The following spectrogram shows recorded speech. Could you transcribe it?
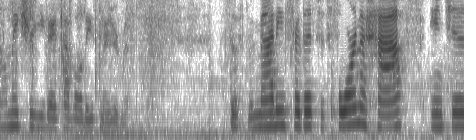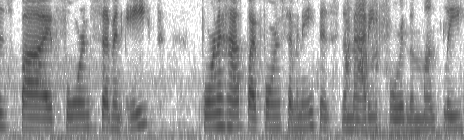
I'll make sure you guys have all these measurements. So if the matting for this is four and a half inches by four and seven eighth, four and a half by four and seven eighth is the matting for the monthly.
